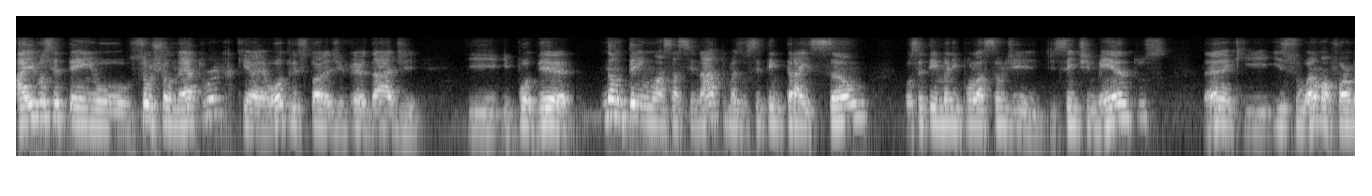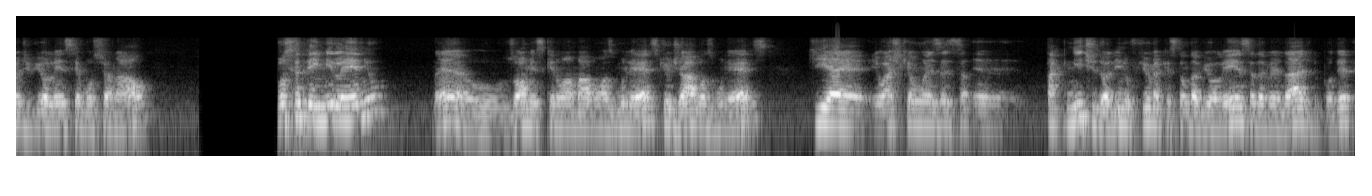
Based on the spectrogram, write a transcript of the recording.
Aí você tem o Social Network, que é outra história de verdade e, e poder. Não tem um assassinato, mas você tem traição, você tem manipulação de, de sentimentos, né, que isso é uma forma de violência emocional. Você tem milênio, né, os homens que não amavam as mulheres, que odiavam as mulheres, que é, eu acho que é um é, tá nítido ali no filme a questão da violência, da verdade, do poder.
